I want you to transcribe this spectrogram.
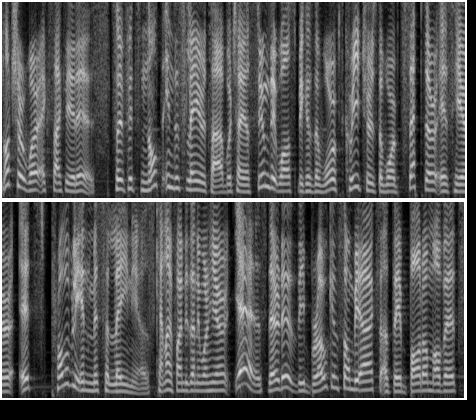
not sure where exactly it is. So if it's not in the Slayer tab, which I assumed it was because the Warped Creatures, the Warped Scepter is here, it's probably in Miscellaneous. Can I find it anywhere here? Yes, there it is, the Broken Zombie Axe at the bottom of it.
